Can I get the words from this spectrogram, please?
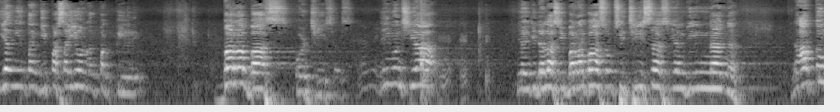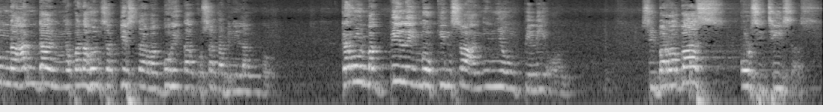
iyang intang gipasayon ang pagpili. Barabas or Jesus. Ingon siya, yang gidala si Barabas o si Jesus, yang giingnan, na atong naandan nga panahon sa piyesta, magbuhit ako sa kabinilang ko. Karon magpili mo kinsa ang inyong pilion. Si Barabas or si Jesus.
